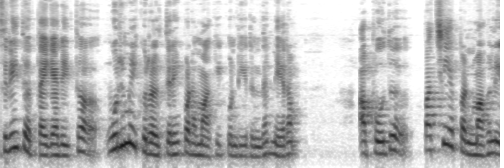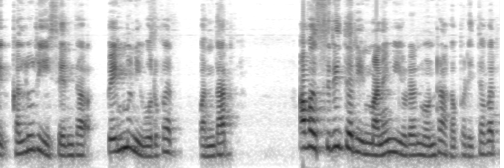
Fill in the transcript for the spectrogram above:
ஸ்ரீதர் தயாரித்த உரிமை குரல் திரைப்படமாக்கி கொண்டிருந்த நேரம். அப்போது பச்சையப்பன் மகளிர் கல்லூரியை சேர்ந்த பெண்மணி ஒருவர் வந்தார். அவர் ஸ்ரீதரின் மனைவியுடன் ஒன்றாக படித்தவர்.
